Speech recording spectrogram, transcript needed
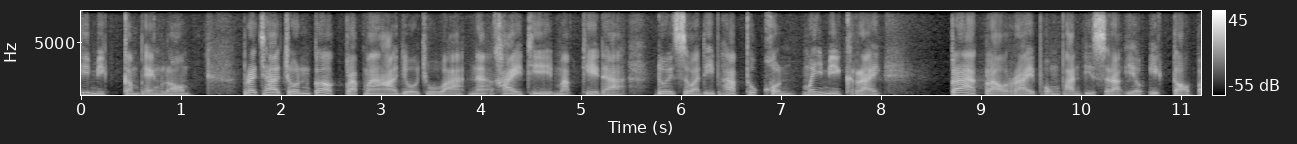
ที่มีกำแพงล้อมประชาชนก็กลับมาหาโยชูวา ณ ค่ายที่มักเคดา โดยสวัสดิภาพทุกคนไม่มีใคร กล้ากล่าวร้ายพงพันธ์อิสราเอลอีกต่อไป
